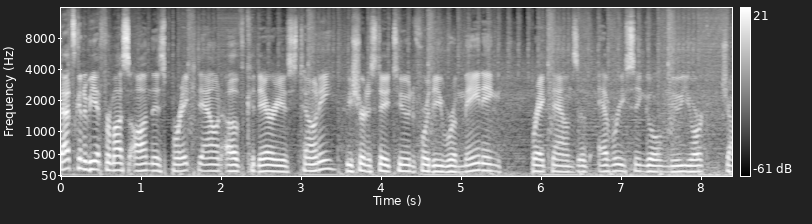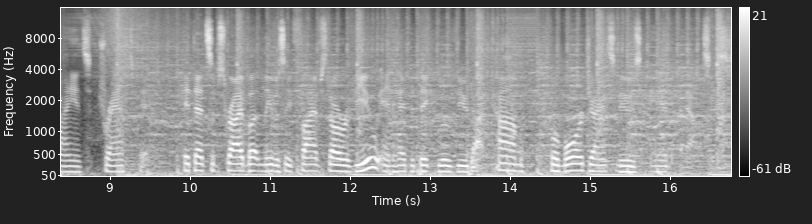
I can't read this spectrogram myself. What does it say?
that's going to be it from us on this breakdown of Kadarius Toney. Be sure to stay tuned for the remaining breakdowns of every single New York Giants draft pick. Hit that subscribe button, leave us a five star review, and head to bigblueview.com for more Giants news and analysis.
